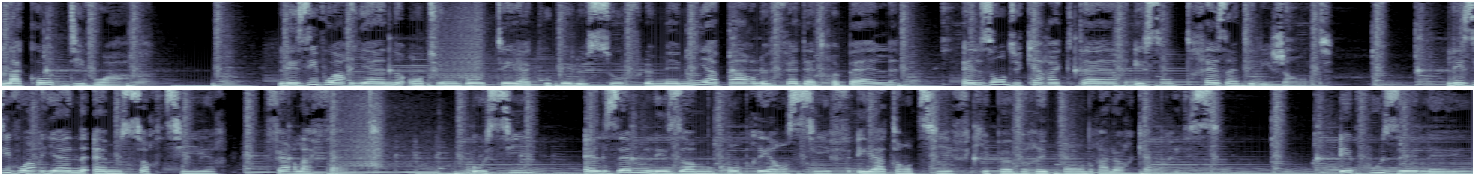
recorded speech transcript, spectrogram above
La Côte d'Ivoire. Les Ivoiriennes ont une beauté à couper le souffle, mais mis à part le fait d'être belles, elles ont du caractère et sont très intelligentes. Les Ivoiriennes aiment sortir, faire la fête. Aussi, elles aiment les hommes compréhensifs et attentifs qui peuvent répondre à leurs caprices. Épousez-les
